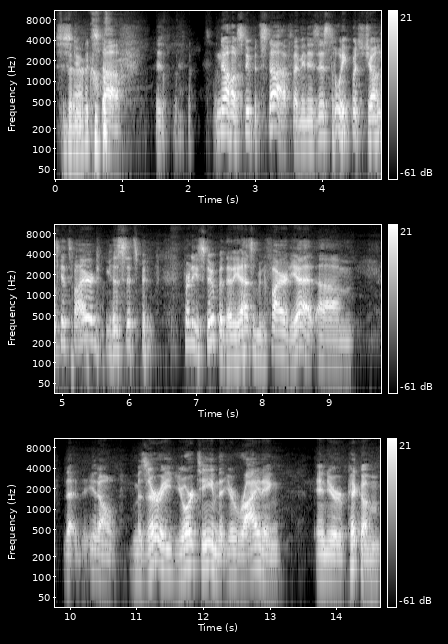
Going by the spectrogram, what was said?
stupid article? stuff, it- no stupid stuff. I mean, is this the week Butch Jones gets fired? Because it's been pretty stupid that he hasn't been fired yet. Um, that you know, Missouri, your team that you're riding in your pick'em.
